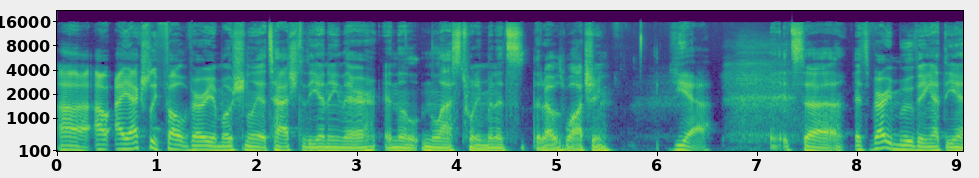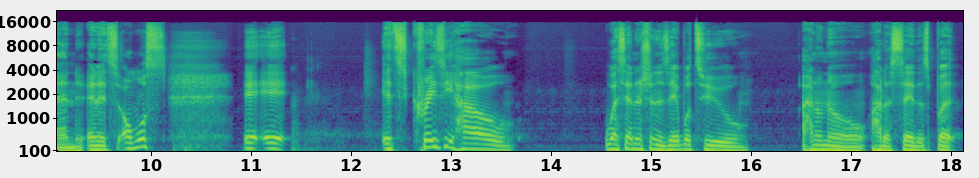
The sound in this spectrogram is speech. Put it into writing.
uh, I, I actually felt very emotionally attached to the ending there in the in the last 20 minutes that I was watching. Yeah. it's uh it's very moving at the end. And it's almost it, it it's crazy how Wes Anderson is able to I don't know how to say this but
